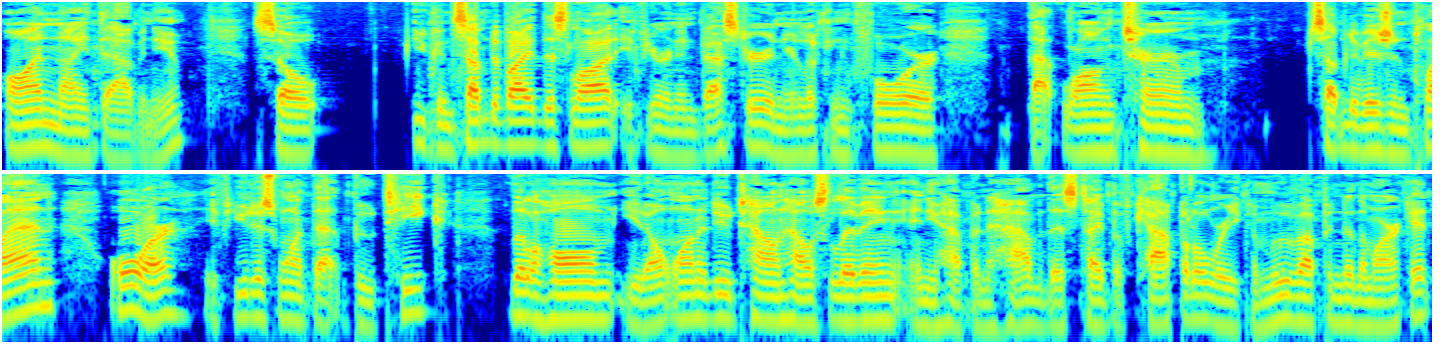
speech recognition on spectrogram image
on 9th Avenue. So, you can subdivide this lot if you're an investor and you're looking for that long term subdivision plan, or if you just want that boutique little home, you don't want to do townhouse living, and you happen to have this type of capital where you can move up into the market,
